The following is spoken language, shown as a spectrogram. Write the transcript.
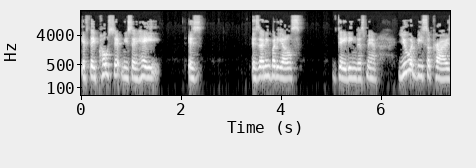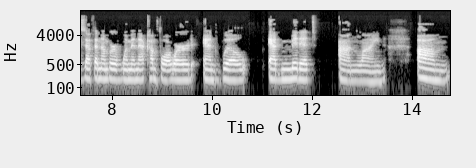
if they post it and you say, Hey, is is anybody else dating this man? You would be surprised at the number of women that come forward and will admit it online. Um,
